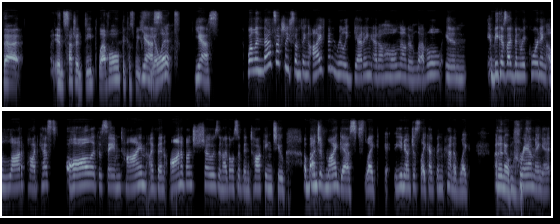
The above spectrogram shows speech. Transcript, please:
that in such a deep level because we yes. feel it. Yes. Well, and that's actually something I've been really getting at a whole nother level in because I've been recording a lot of podcasts all at the same time. I've been on a bunch of shows and I've also been talking to a bunch of my guests, like, eh, you know, just like I've been kind of like, I don't know, mm-hmm. cramming it.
